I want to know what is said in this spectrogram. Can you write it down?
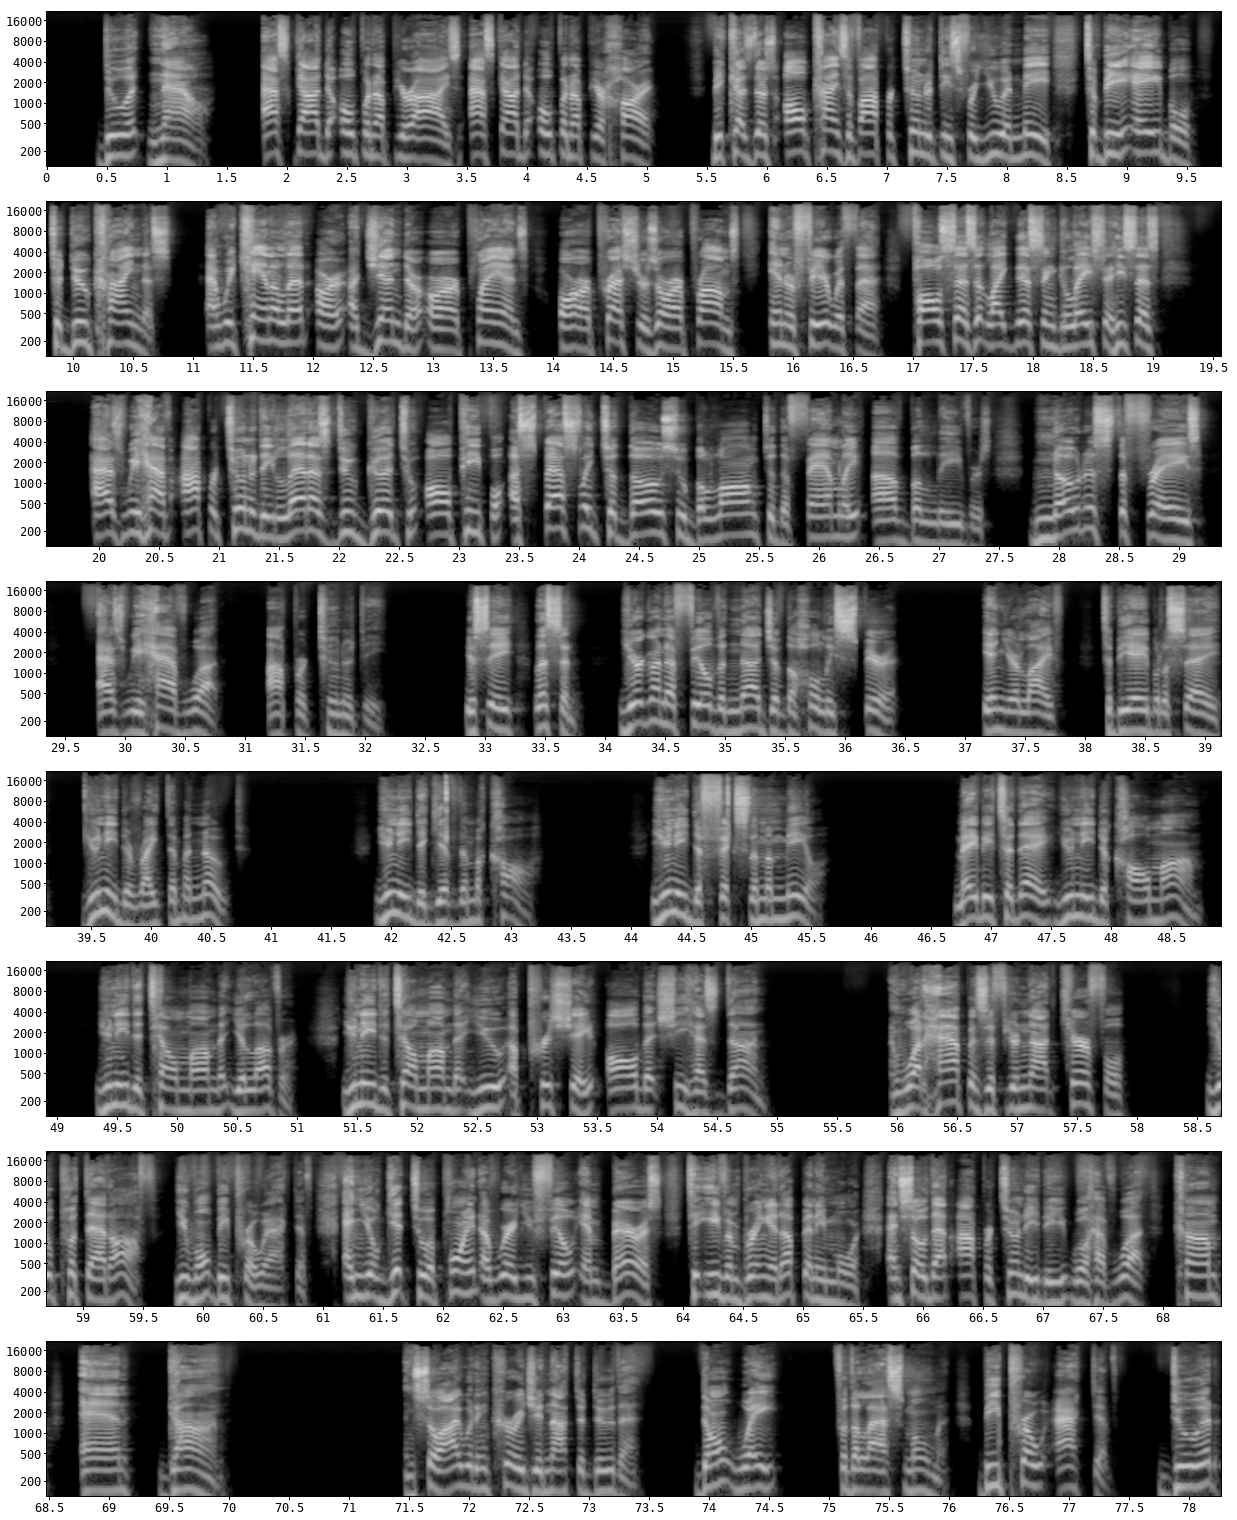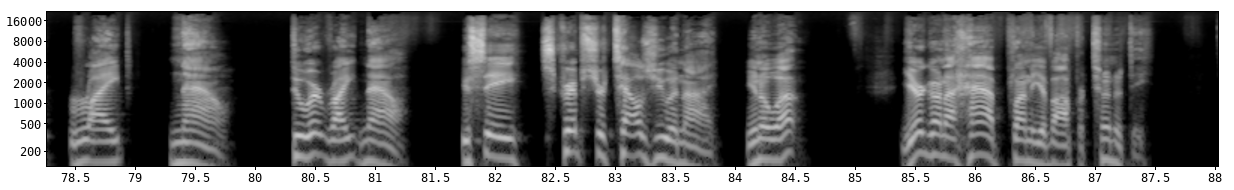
Do it now. Ask God to open up your eyes. Ask God to open up your heart because there's all kinds of opportunities for you and me to be able to do kindness. And we can't let our agenda or our plans or our pressures or our problems interfere with that. Paul says it like this in Galatia. He says, as we have opportunity, let us do good to all people, especially to those who belong to the family of believers. Notice the phrase, as we have what? Opportunity. You see, listen, you're going to feel the nudge of the Holy Spirit in your life to be able to say, you need to write them a note. You need to give them a call. You need to fix them a meal. Maybe today you need to call mom. You need to tell mom that you love her. You need to tell mom that you appreciate all that she has done. And what happens if you're not careful, you'll put that off. You won't be proactive. And you'll get to a point of where you feel embarrassed to even bring it up anymore. And so that opportunity will have what? Come and gone. And so I would encourage you not to do that. Don't wait for the last moment. Be proactive. Do it right now. Do it right now. You see, scripture tells you and I, you know what? You're going to have plenty of opportunity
